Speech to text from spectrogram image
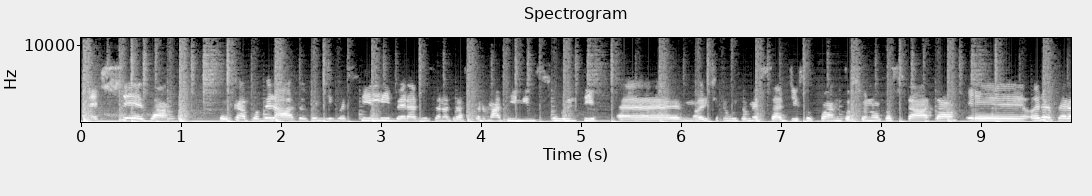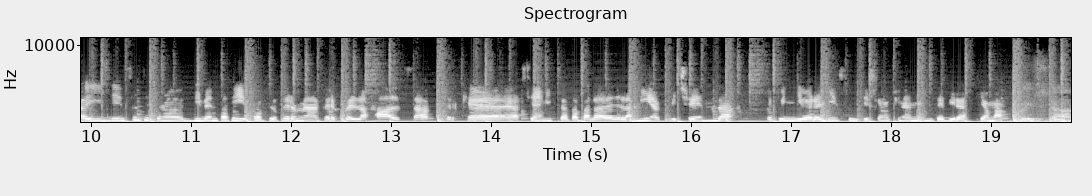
è scesa col capo velato, quindi questi libera si sono trasformati in insulti. Eh, ho ricevuto messaggi su quanto sono costata e ora però gli insulti sono diventati proprio per me, per quella falsa, perché si è iniziato a parlare della mia vicenda e quindi ora gli insulti sono finalmente diretti a me. Questa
